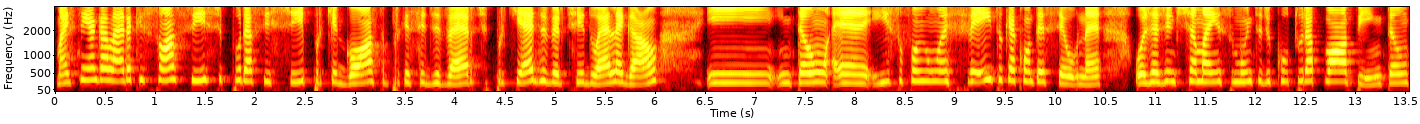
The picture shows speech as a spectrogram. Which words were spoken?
Mas tem a galera que só assiste por assistir, porque gosta, porque se diverte, porque é divertido, é legal. E então é, isso foi um efeito que aconteceu, né? Hoje a gente chama isso muito de cultura pop. Então,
